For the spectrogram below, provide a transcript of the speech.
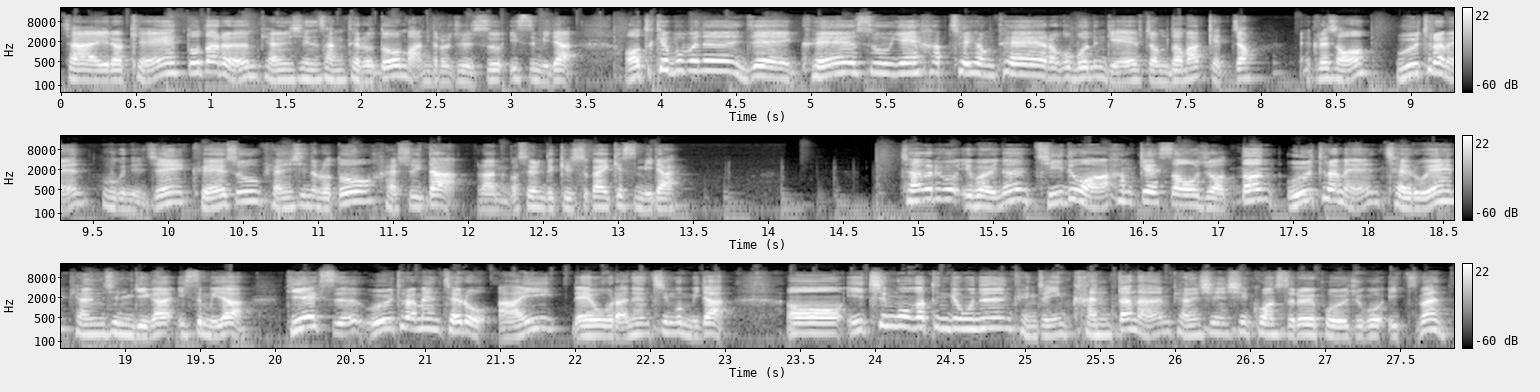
자, 이렇게 또 다른 변신 상태로도 만들어줄 수 있습니다. 어떻게 보면은 이제 괴수의 합체 형태라고 보는 게 좀 더 맞겠죠? 그래서 울트라맨 혹은 이제 괴수 변신으로도 할 수 있다라는 것을 느낄 수가 있겠습니다. 자 그리고 이번에는 지드와 함께 싸워주었던 울트라맨 제로의 변신기가 있습니다. DX 울트라맨 제로 아이 네오라는 친구입니다. 어, 이 친구 같은 경우는 굉장히 간단한 변신 시퀀스를 보여주고 있지만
